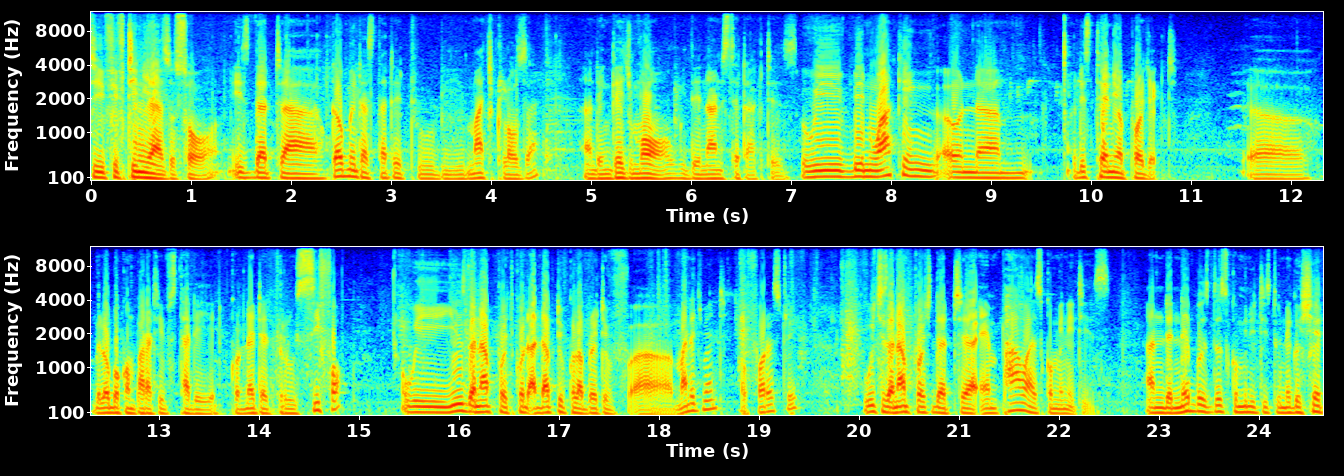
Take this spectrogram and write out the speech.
15 years or so is that uh, government has started to be much closer and engage more with the non-state actors. We've been working on um, this 10-year project, uh, Global Comparative Study, coordinated through CIFOR. We used an approach called Adaptive Collaborative uh, Management of Forestry, which is an approach that uh, empowers communities and enables those communities to negotiate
